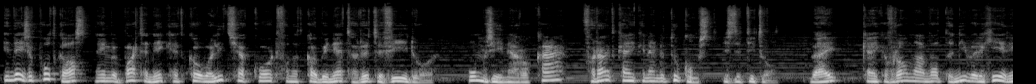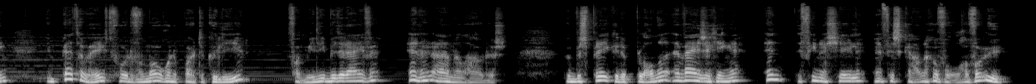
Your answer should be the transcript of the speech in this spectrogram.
In deze podcast nemen Bart en ik het coalitieakkoord van het kabinet Rutte 4 door. Omzien naar elkaar, vooruitkijken naar de toekomst is de titel. Wij kijken vooral naar wat de nieuwe regering in petto heeft voor de vermogende particulier, familiebedrijven en hun aandeelhouders. We bespreken de plannen en wijzigingen en de financiële en fiscale gevolgen voor u.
